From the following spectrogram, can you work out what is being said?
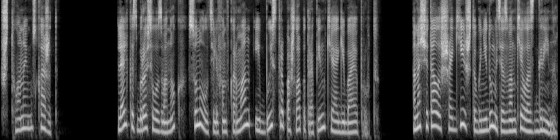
Что она ему скажет? Лялька сбросила звонок, сунула телефон в карман и быстро пошла по тропинке, огибая пруд. Она считала шаги, чтобы не думать о звонке Ластгрина.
